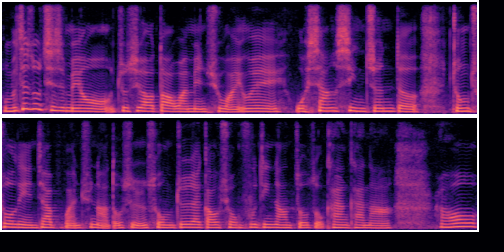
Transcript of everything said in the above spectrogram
我们这周其实没有就是要到外面去玩，因为我相信真的中秋连假不管去哪都是人，所以我们就在高雄附近这样走走看看啊。然后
